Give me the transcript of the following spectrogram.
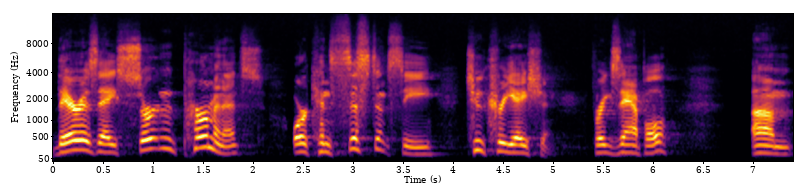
there is a certain permanence or consistency to creation. For example, um,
